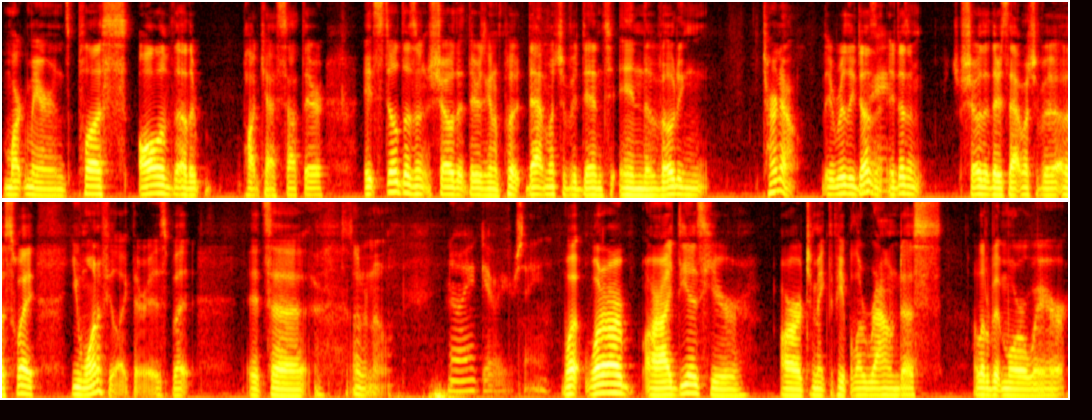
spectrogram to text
marc maron's plus all of the other podcasts out there it still doesn't show that there's going to put that much of a dent in the voting turnout. It really doesn't. Right. It doesn't show that there's that much of a, a sway. You want to feel like there is, but it's uh, I don't know. No, I get what you're saying. What what our our ideas here are to make the people around us a little bit more aware.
